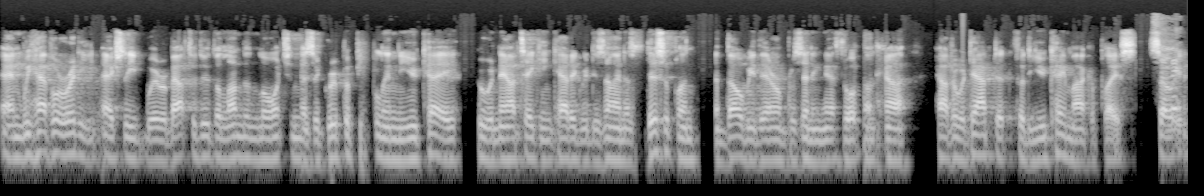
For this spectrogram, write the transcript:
and we have already, actually, we're about to do the London launch, and there's a group of people in the UK who are now taking category design as a discipline, and they'll be there and presenting their thoughts on how, how to adapt it for the UK marketplace. So, so,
